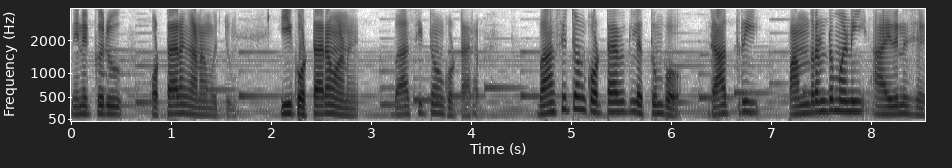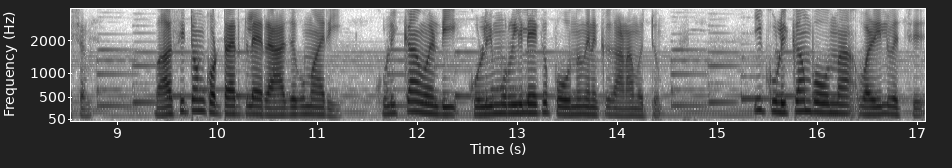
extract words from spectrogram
നിനക്കൊരു കൊട്ടാരം കാണാൻ പറ്റും. ഈ കൊട്ടാരമാണ് ബാസിറ്റോൺ കൊട്ടാരം. ബാസിറ്റോൺ കൊട്ടാരത്തിലെത്തുമ്പോൾ രാത്രി പന്ത്രണ്ട് മണി ആയതിനു ശേഷം ബാസിറ്റോൺ കൊട്ടാരത്തിലെ രാജകുമാരി കുളിക്കാൻ വേണ്ടി കുളിമുറിയിലേക്ക് പോകുന്നത് നിനക്ക് കാണാൻ പറ്റും. ഈ കുളിക്കാൻ പോകുന്ന വഴിയിൽ വെച്ച്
